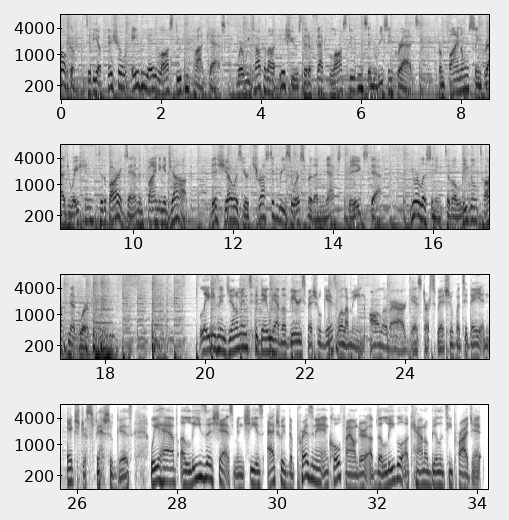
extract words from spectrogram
Welcome to the official ABA Law Student Podcast, where we talk about issues that affect law students and recent grads, from finals and graduation to the bar exam and finding a job. This show is your trusted resource for the next big step. You're listening to the Legal Talk Network. Ladies and gentlemen, today we have a very special guest. Well, I mean, all of our guests are special, but today an extra special guest. We have Aliza Schatzman. She is actually the president and co-founder of the Legal Accountability Project.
